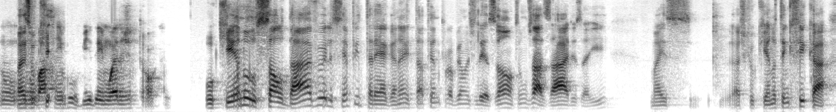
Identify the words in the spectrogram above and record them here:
não, mas não vá que... ser envolvido em moeda de troca. O Keno saudável, ele sempre entrega, né? Ele tá tendo problemas de lesão, tem uns azares aí mas acho que o Keno tem que ficar.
